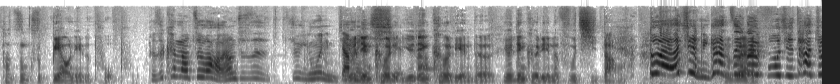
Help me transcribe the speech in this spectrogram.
她真的是不要脸的婆婆。可是看到最后，好像就是就因为你们家有点可怜，有点可怜的，有点可怜的夫妻档。对，而且你看这对夫妻，他就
